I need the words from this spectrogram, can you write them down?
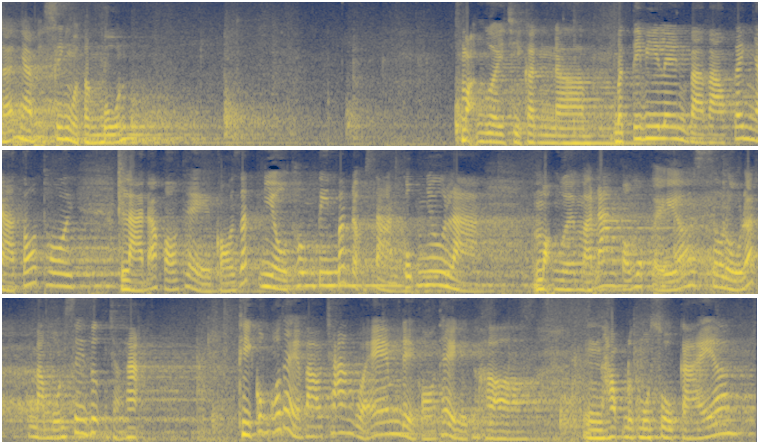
Đấy nhà vệ sinh của tầng 4 mọi người chỉ cần uh, bật tivi lên và vào kênh nhà tốt thôi là đã có thể có rất nhiều thông tin bất động sản cũng như là mọi người mà đang có một cái ờ, sơ đồ đất mà muốn xây dựng chẳng hạn thì cũng có thể vào trang của em để có thể uh, học được một số cái uh,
